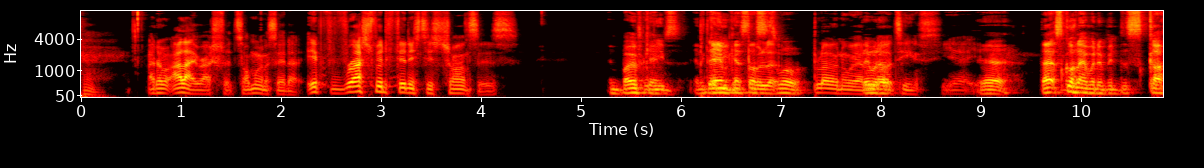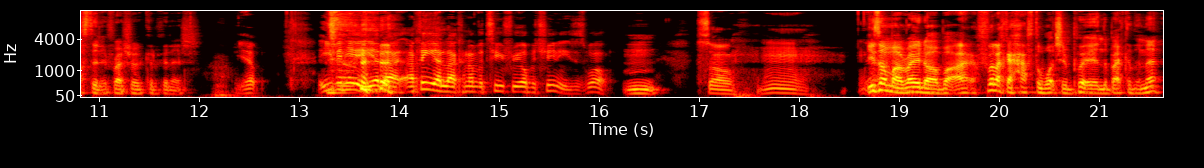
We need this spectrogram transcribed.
Hmm, I don't, I like Rashford, so I'm gonna say that if Rashford finished his chances, In both be- games, in the game against us as well. blowing away a They lot would've- of teams. Yeah, yeah, Yeah, that scoreline would have been disgusting if Rashford could finish. yep. Even here, he had like, I think he had like another two, three opportunities as well. Mm. So, mm, He's on my radar, but I feel like I have to watch him put it in the back of the net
